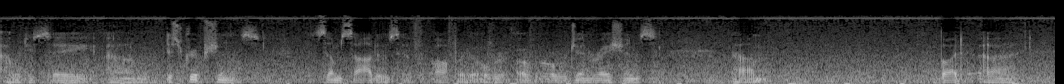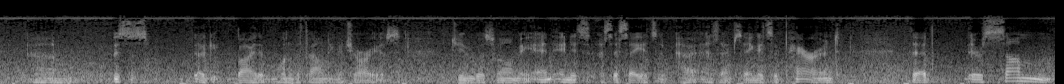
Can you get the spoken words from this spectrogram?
how would you say um, descriptions some sadhus have offered over over, over generations um, but uh, um, this is uh, by the, one of the founding acharyas Jiva Goswami, and and it's as I say, it's uh, as I'm saying, it's apparent that there's some.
